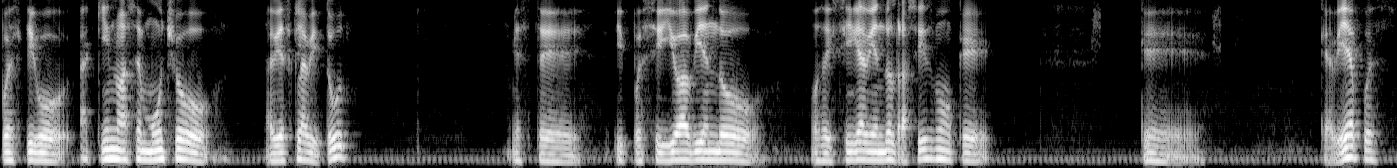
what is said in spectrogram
pues digo, aquí no hace mucho había esclavitud. Este, y pues siguió habiendo, o sea, sigue habiendo el racismo que, que, que había, pues.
